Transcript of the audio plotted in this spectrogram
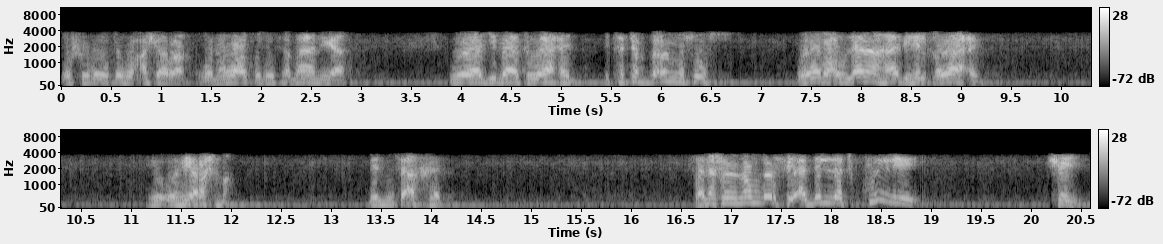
وشروطه عشرة ونواقض ثمانية وواجبات واحد. تتبعوا النصوص ووضعوا لنا هذه القواعد. وهي رحمة للمتأخر. فنحن ننظر في أدلة كل شيء.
